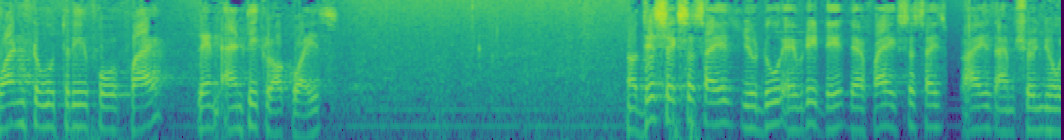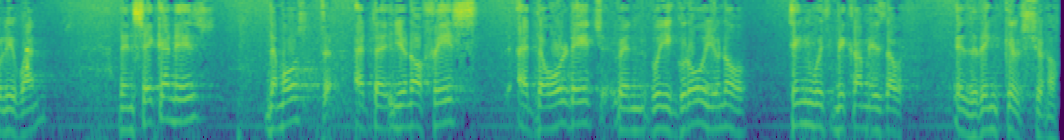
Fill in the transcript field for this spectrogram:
One, two, three, four, five, then anti-clockwise. Now this exercise you do every day. There are five exercises. I'm showing you only one. Then second is the most at the you know face at the old age when we grow, you know, thing which become is the is wrinkles, you know.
